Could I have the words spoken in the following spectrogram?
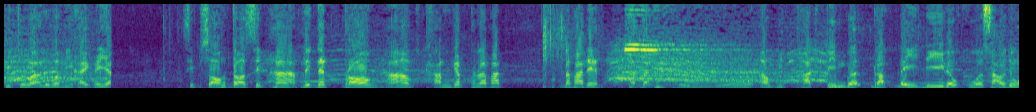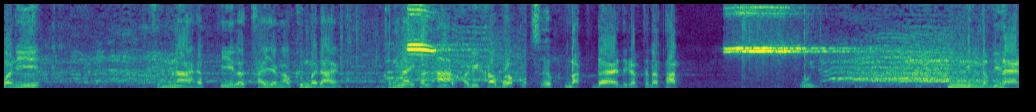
ผิดจังหวะหรือว่ามีใครขยับ 12 ต่อ 15 พลิกเน็ตรอง อ้าว ทันครับธนพัฒน์นภาเดชโอ้โห เอ้ามิตรพัฒน์ทีมก็รับได้ดีแล้วหัวเสาจังหวะนี้สมหน้าครับตีแล้วไทยยังเอาขึ้นมาได้ของในข้างอ้าคราวนี้เข้าบล็อกเสิร์ฟหนักได้นะครับธนทัศน์อุ้ยอืมตำแหน่ง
